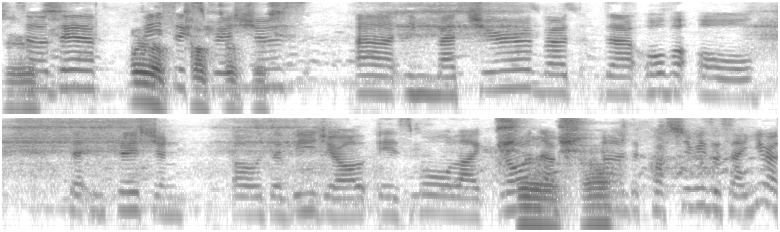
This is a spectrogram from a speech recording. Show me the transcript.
dude. So the face expressions are immature, but the overall the impression of the visual is more like grown up. Yes, huh? And Koshimizu-san, you are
